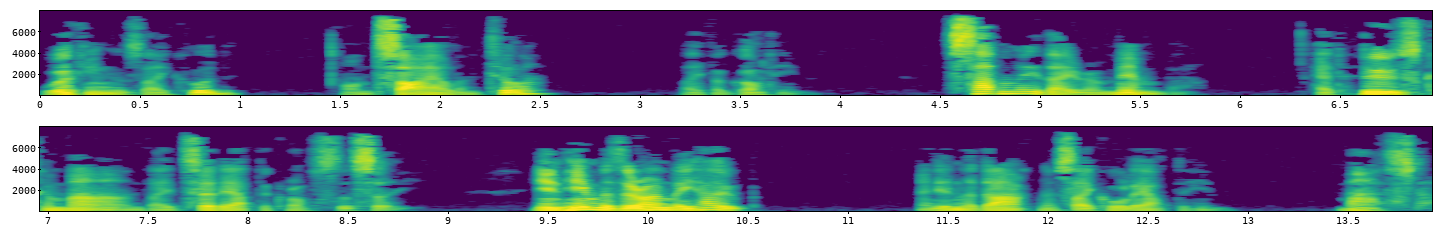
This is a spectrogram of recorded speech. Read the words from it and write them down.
Working as they could, on sail and tiller, they forgot him. Suddenly they remember at whose command they'd set out to cross the sea. In him is their only hope. And in the darkness they call out to him, Master,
